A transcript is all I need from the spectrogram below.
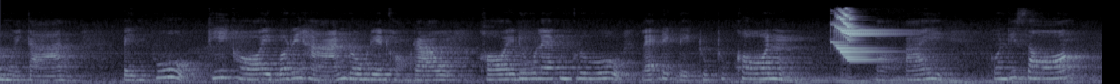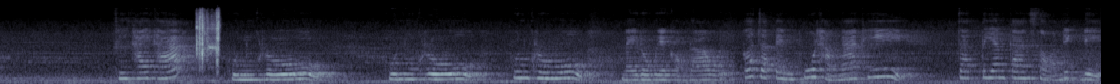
ำนวยการ เป็นผู้ที่คอยบริหารโรงเรียนของเรา คอยดูแลคุณครู และเด็กๆทุกๆคน ต่อไป คนที่สอง คือใครคะ คุณครู คุณครูคุณครู ในโรงเรียนของเราก็จะเป็นผู้ทำหน้าที่จัดเตรียมการสอนเด็ก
